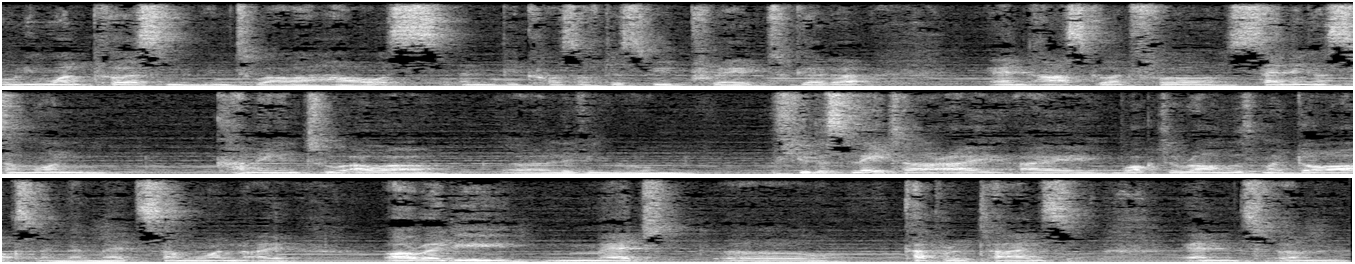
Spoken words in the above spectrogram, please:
only one person into our house. And because of this, we prayed together and asked God for sending us someone coming into our uh, living room. A few days later, I, I walked around with my dogs and I met someone I already met uh, a couple of times and um,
